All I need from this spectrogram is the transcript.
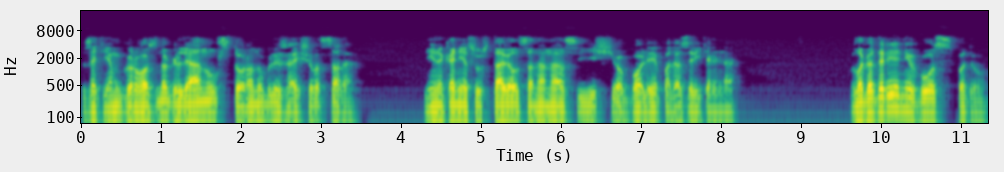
затем грозно глянул в сторону ближайшего сада и, наконец, уставился на нас еще более подозрительно. Благодарение Господу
